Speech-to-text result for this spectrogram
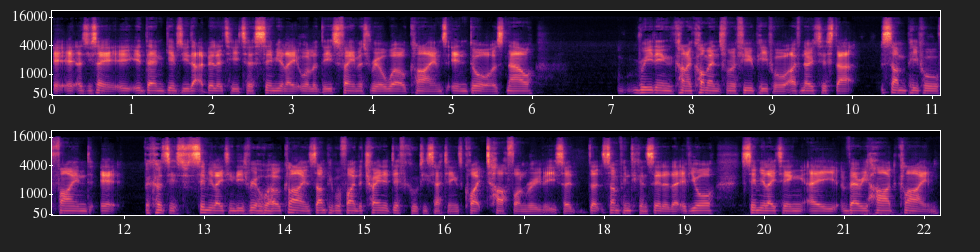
it, it, as you say, it, it then gives you that ability to simulate all of these famous real world climbs indoors. Now, reading kind of comments from a few people, I've noticed that some people find it because it's simulating these real world climbs, some people find the trainer difficulty settings quite tough on Rouvy So that's something to consider that if you're simulating a very hard climb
